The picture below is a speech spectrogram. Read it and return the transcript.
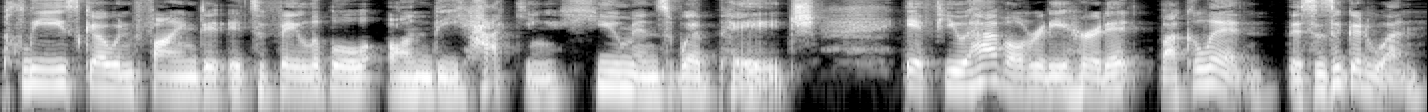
please go and find it. It's available on the Hacking Humans webpage. If you have already heard it, buckle in. This is a good one.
